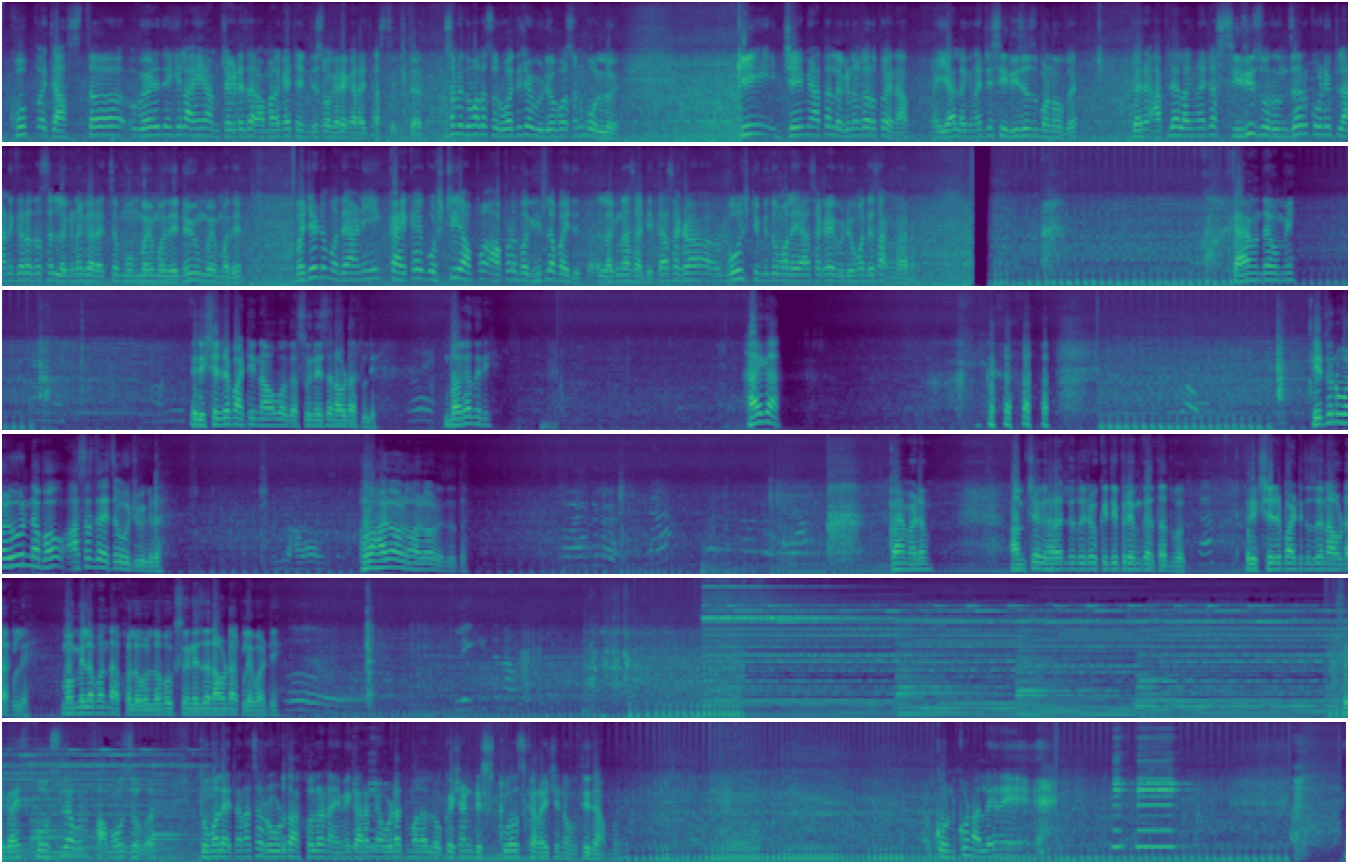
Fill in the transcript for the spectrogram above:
खूप जास्त वेळ देखील आहे आमच्याकडे जर आम्हाला काही चेंजेस वगैरे करायचे असतील तर. असं मी तुम्हाला सुरुवातीच्या व्हिडिओपासून बोललो आहे की जे मी आता लग्न करतो आहे ना या लग्नाची सिरीजच बनवतो आहे तर आपल्या लग्नाच्या सिरीजवरून जर कोणी प्लॅन करत असेल लग्न करायचं मुंबईमध्ये नवी मुंबईमध्ये बजेटमध्ये आणि काय काय गोष्टी आपण आपण बघितल्या पाहिजेत लग्नासाठी. त्या सगळ्या गोष्टी मी तुम्हाला या सगळ्या व्हिडिओमध्ये सांगणार काय म्हणताय मम्मी? रिक्षाच्या पाठी नाव बघा सुनेचं नाव टाकले. बघा तरी. हाय का? इथून वळवून ना भाऊ असंच जायचं उजवीकडं. हो हळूहळू हळूहळू येत होतं काय मॅडम? आमच्या घरातले तुझ्यावर किती प्रेम करतात बघ. रिक्षाच्या पाठी तुझं नाव टाकलंय. मम्मीला पण दाखवलं बोललं बघ सुनेचं नाव टाकलंय पाठी. हो. लेकीचं नाव सो गाईज पोहोचलो आपण फार्म हाऊस जवळ. तुम्हाला येतानाचा रोड दाखवला नाही मी कारण एवढ्यात मला लोकेशन डिस्क्लोज करायची नव्हती त्यामुळे. कोण कोण आले रे?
